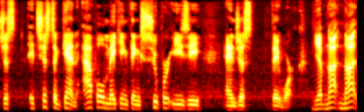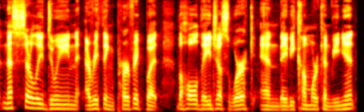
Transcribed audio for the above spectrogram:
just it's just again Apple making things super easy and just they work. Yep, not not necessarily doing everything perfect, but the whole they just work and they become more convenient.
